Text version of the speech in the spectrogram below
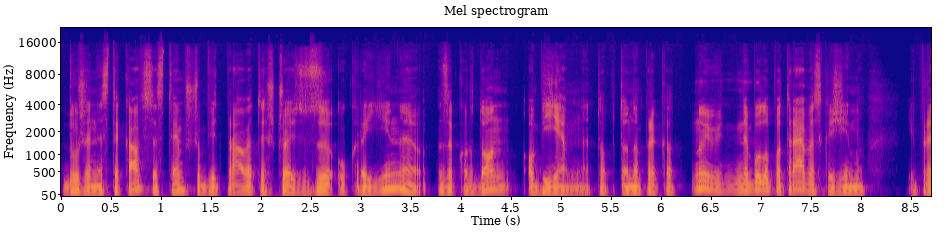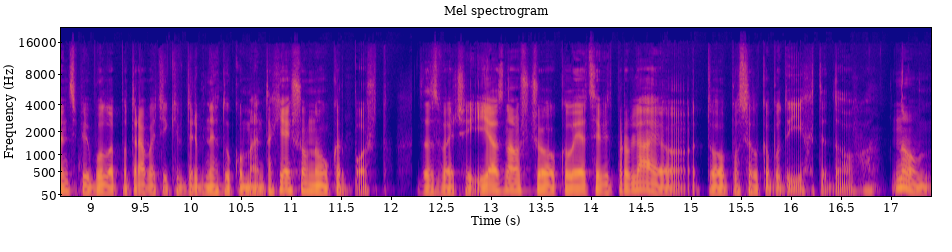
дуже не стикався з тим, щоб відправити щось з України за кордон об'ємне. Тобто, наприклад, ну не було потреби, скажімо, і в принципі була потреба тільки в дрібних документах. Я йшов на Укрпошту зазвичай. І я знав, що коли я це відправляю, то посилка буде їхати довго. Ну,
